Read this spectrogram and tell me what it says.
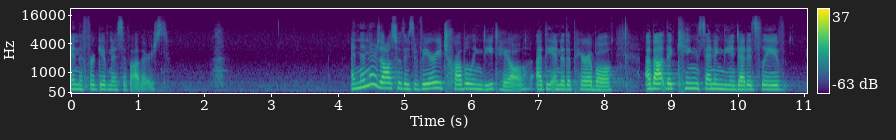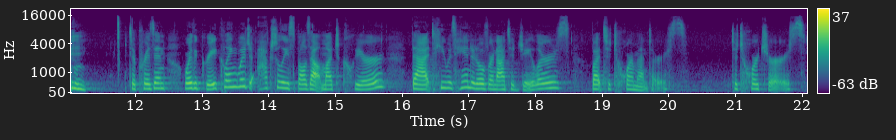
in the forgiveness of others. And then there's also this very troubling detail at the end of the parable about the king sending the indebted slave to prison, where the Greek language actually spells out much clearer that he was handed over not to jailers, but to tormentors, to torturers.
